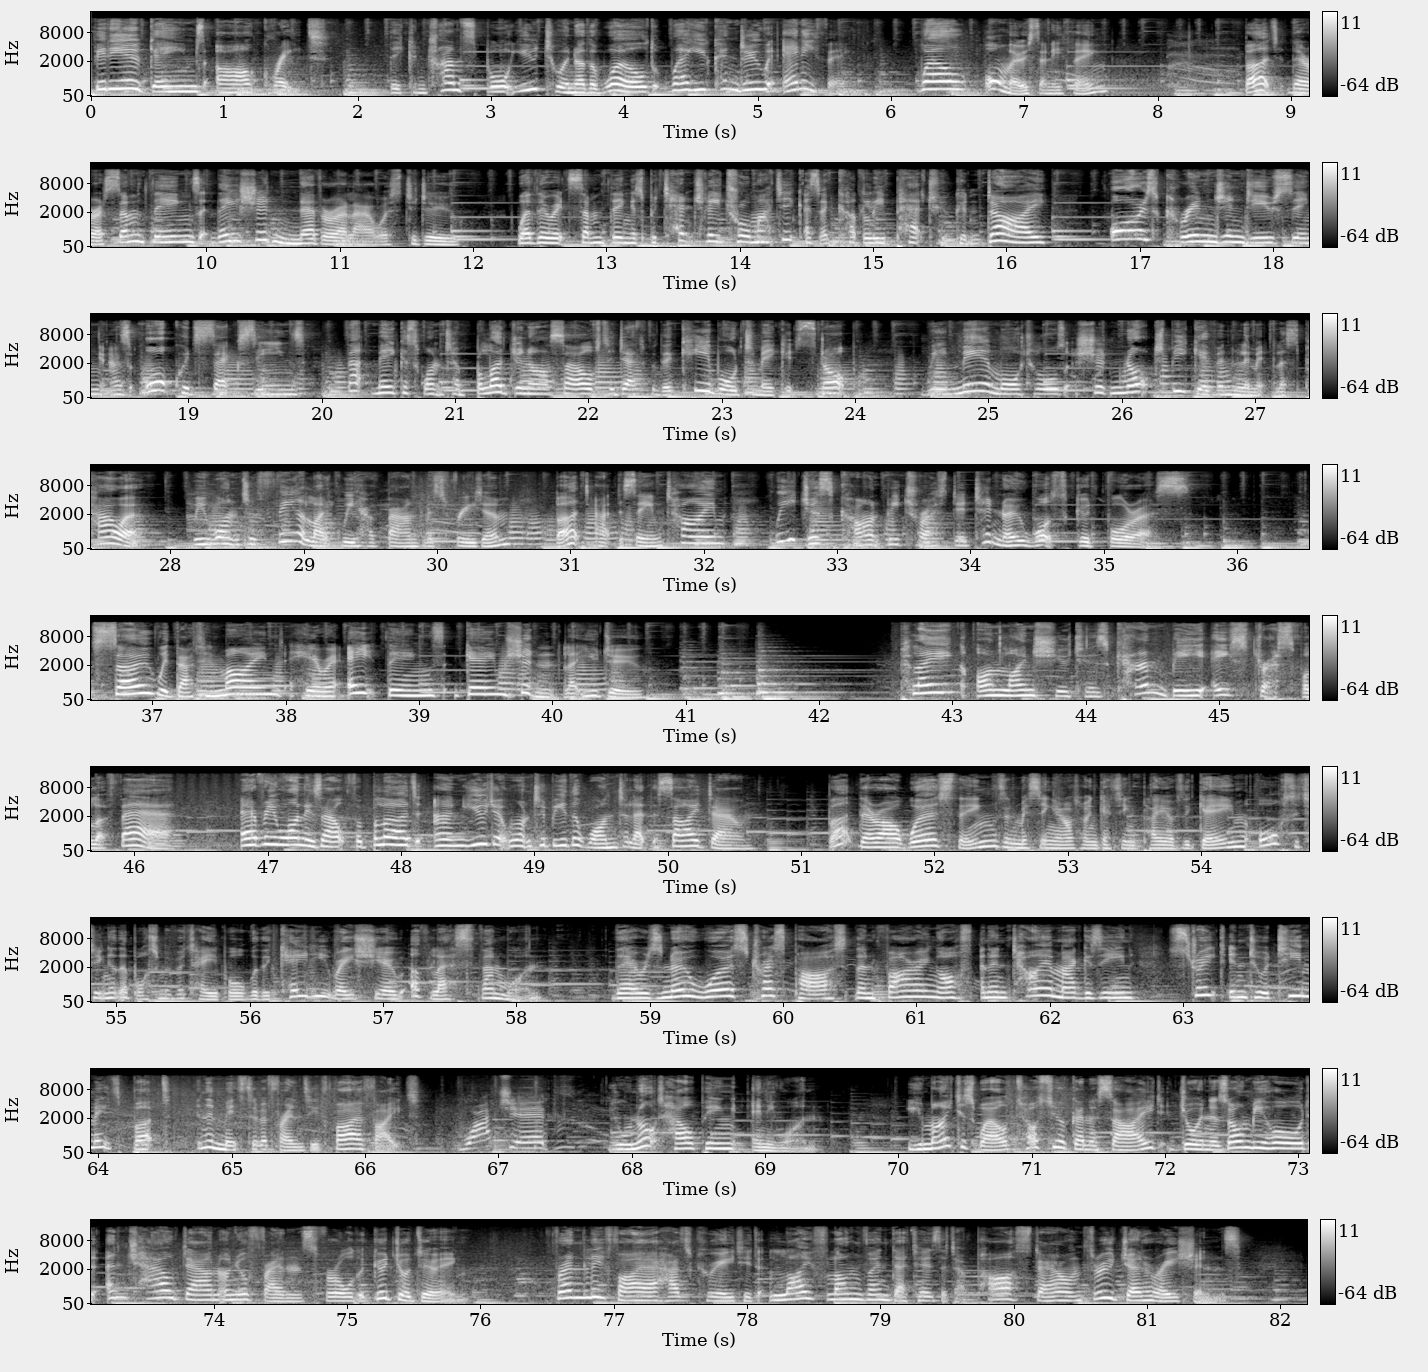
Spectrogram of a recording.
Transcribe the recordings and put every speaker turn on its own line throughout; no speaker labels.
Video games are great. They can transport you to another world where you can do anything. Well, almost anything. But there are some things they should never allow us to do. Whether it's something as potentially traumatic as a cuddly pet who can die, or as cringe inducing as awkward sex scenes that make us want to bludgeon ourselves to death with a keyboard to make it stop, we mere mortals should not be given limitless power. We want to feel like we have boundless freedom, but at the same time, we just can't be trusted to know what's good for us. So, with that in mind, here are 8 things games shouldn't let you do. Playing online shooters can be a stressful affair. Everyone is out for blood, and you don't want to be the one to let the side down. But there are worse things than missing out on getting play of the game or sitting at the bottom of a table with a KD ratio of less than 1. There is no worse trespass than firing off an entire magazine straight into a teammate's butt in the midst of a frenzied firefight.
Watch it!
You're not helping anyone. You might as well toss your gun aside, join a zombie horde, and chow down on your friends for all the good you're doing. Friendly fire has created lifelong vendettas that are passed down through generations.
